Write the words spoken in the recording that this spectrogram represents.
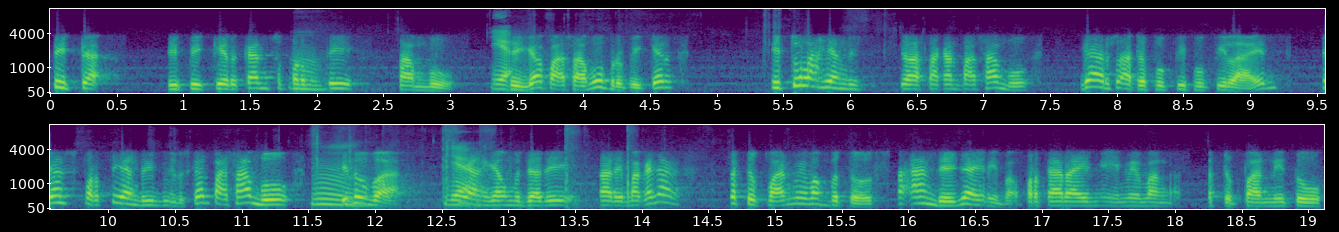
tidak dipikirkan seperti hmm. Sambo ya. sehingga Pak Sambo berpikir itulah yang dirasakan Pak Sambo nggak harus ada bukti-bukti lain dan seperti yang diputuskan Pak Sambo hmm. itu mbak ya. yang yang menjadi tarik makanya ke depan memang betul seandainya ini mbak perkara ini memang ke depan itu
